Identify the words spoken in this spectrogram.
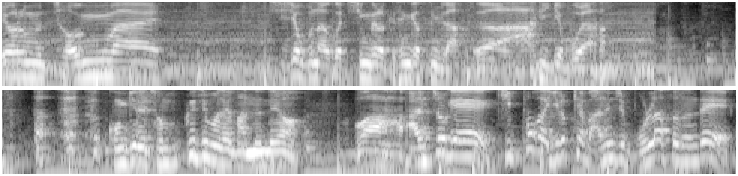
여러분 정말 지저분하고 징그럽게 생겼습니다. 으아 이게 뭐야? 공기를 전부 끄집어내 봤는데요. 와 안쪽에 기포가 이렇게 많은지 몰랐었는데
